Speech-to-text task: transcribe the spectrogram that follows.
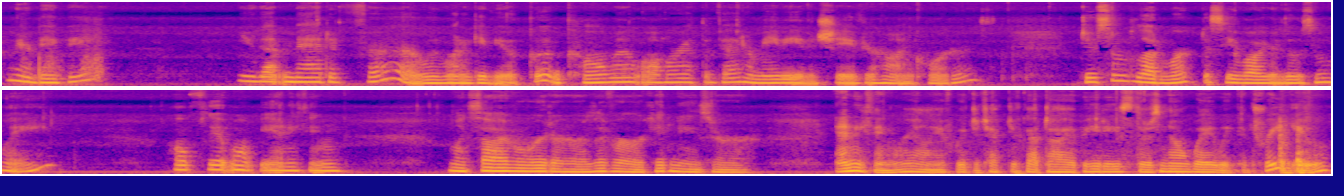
Come here, baby. You got matted fur. We want to give you a good comb out while we're at the vet, or maybe even shave your hindquarters. Do some blood work to see why you're losing weight. Hopefully, it won't be anything like thyroid or liver or kidneys or anything really. If we detect you've got diabetes, there's no way we can treat you.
